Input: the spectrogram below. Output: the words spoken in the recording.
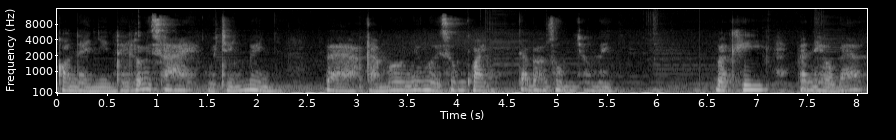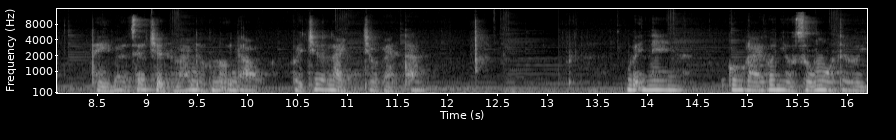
còn để nhìn thấy lỗi sai của chính mình và cảm ơn những người xung quanh đã bao dung cho mình. Và khi bạn hiểu bạn thì bạn sẽ chuyển hóa được nỗi đau và chữa lành cho bản thân vậy nên, cô gái có nhiều số một ơi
